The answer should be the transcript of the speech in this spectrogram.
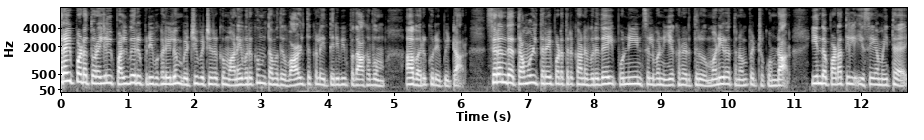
திரைப்படத் துறையில் பல்வேறு பிரிவுகளிலும் வெற்றி பெற்றிருக்கும் அனைவருக்கும் தமது வாழ்த்துக்களை தெரிவிப்பதாகவும் அவர் குறிப்பிட்டார். சிறந்த தமிழ் திரைப்படத்திற்கான விருதை பொன்னியின் செல்வன் இயக்குநர் திரு. மணிரத்னம் பெற்றுக்கொண்டார் இந்த படத்தில் இசையமைத்த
